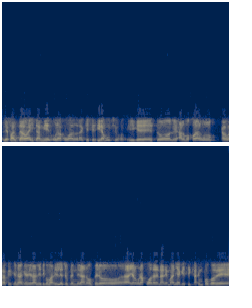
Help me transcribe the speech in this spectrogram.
le faltaba y también una jugadora que se tira mucho y que esto a lo mejor algún algún aficionado que del Atlético de Madrid le sorprenderá no pero hay alguna jugadora en Alemania que sí que hace un poco de,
